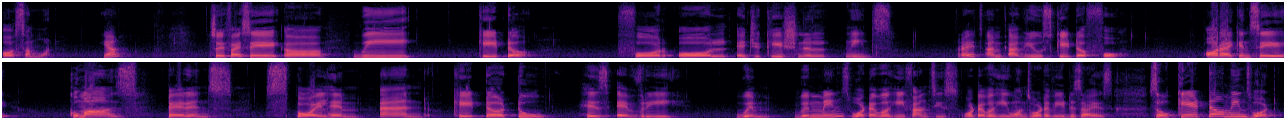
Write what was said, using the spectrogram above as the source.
or someone. Yeah? So if I say uh, we cater for all educational needs. Right? i have used cater for. Or I can say Kumar's parents spoil him and cater to his every whim. Whim means whatever he fancies, whatever he wants, whatever he desires. So cater means what?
